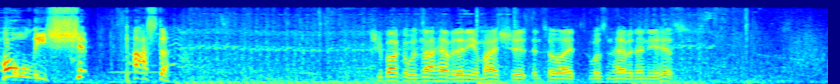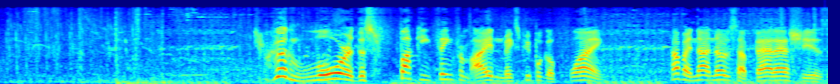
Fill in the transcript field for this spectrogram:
Holy shit, pasta! Chewbacca was not having any of my shit until I wasn't having any of his. Good lord, this fucking thing from Iden makes people go flying. How have I not noticed how badass she is?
